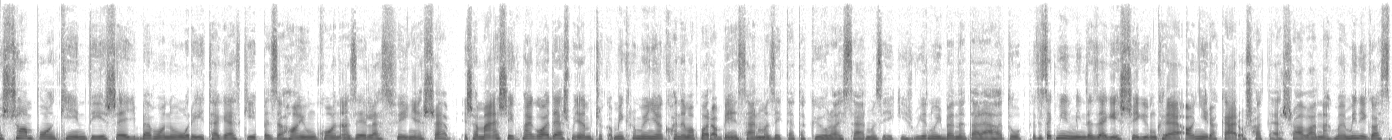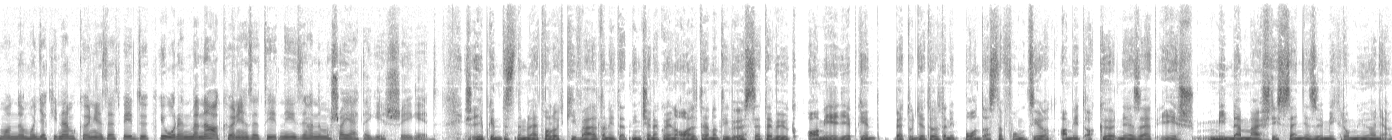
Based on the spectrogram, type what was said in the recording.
Samponként is egy bevonó réteget képez a hajunkon, azért lesz fényesebb. És a másik megoldás, még nem csak a mikroműanyag, hanem a parabén származék, tehát a kőolaj származék is ugyanúgy benne található. Tehát ezek mind mind az egészségünkre annyira káros hatással vannak, mert mindig azt mondom, hogy aki nem környezetvédő, jó rendben ne a környezetét nézi, hanem a saját egészségét. És egyébként ezt nem lehet valahogy kiváltani, tehát nincsenek olyan alternatív összetevők, ami egyébként be tudja tölteni pont azt a funkciót, amit a környezet és minden mást is szennyező mikroműanyag.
